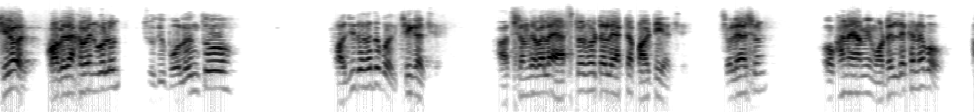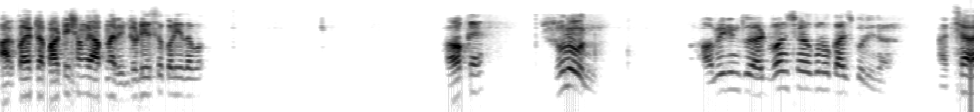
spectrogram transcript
শিওর কবে দেখাবেন বলুন? যদি বলেন তো আজই দেখাতে পারি। ঠিক আছে। আজ সন্ধ্যাবেলা অ্যাস্টর হোটেলে একটা পার্টি আছে। চলে আসুন। ওখানে আমি মডেল দেখে নেব আর কয়েকটা পার্টির সঙ্গে আপনার ইন্ট্রোডিউসও করিয়ে দেবো। ওকে শুনুন আমি কিন্তু অ্যাডভান্স ছাড়া কোনো কাজ করি না। আচ্ছা।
